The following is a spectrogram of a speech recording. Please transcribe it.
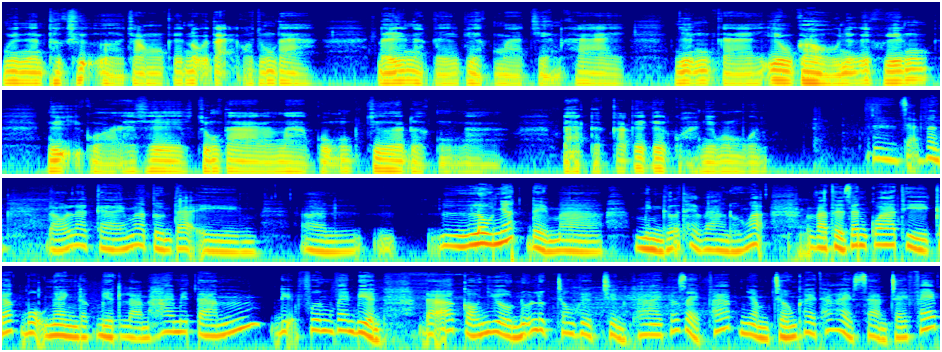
nguyên nhân thực sự ở trong cái nội tại của chúng ta. Đấy là cái việc mà triển khai những cái yêu cầu những cái khuyến nghị của EC chúng ta là cũng chưa được à, đạt được các cái kết quả như mong muốn. À, dạ vâng, đó là cái mà tồn tại à, lâu nhất để mà mình gỡ thẻ vàng đúng không ạ? Và thời gian qua thì các bộ ngành đặc biệt là 28 địa phương ven biển đã có nhiều nỗ lực trong việc triển khai các giải pháp nhằm chống khai thác hải sản trái phép,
